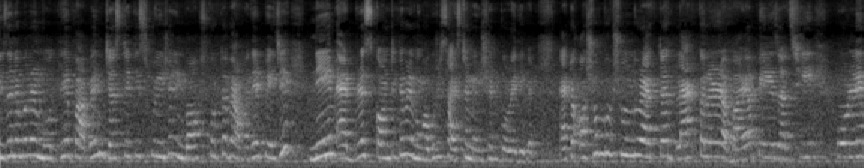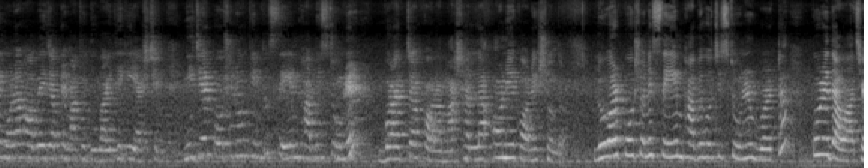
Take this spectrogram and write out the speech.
রিজনেবলের মধ্যে পাবেন জাস্ট একটি স্ক্রিনশট ইনবক্স করতে হবে আমাদের পেজে নেম অ্যাড্রেস কন্ট্যাক্ট নাম্বার এবং অবশ্যই সাইজটা মেনশন করে দিবেন একটা অসম্ভব সুন্দর একটা ব্ল্যাক কালারের বায়া পেয়ে যাচ্ছি। পরলে মনে হবে যে আপনি মাত্র দুবাই থেকেই আসছেন। নিচের পোর্শনেও কিন্তু সেম ভাবে স্টোনের ওয়ার্কটা করা। মাসাল্লাহ অনেক অনেক সুন্দর। লোয়ার পোর্শনে সেম ভাবে হচ্ছে স্টোনের ওয়ার্কটা করে দেওয়া আছে।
